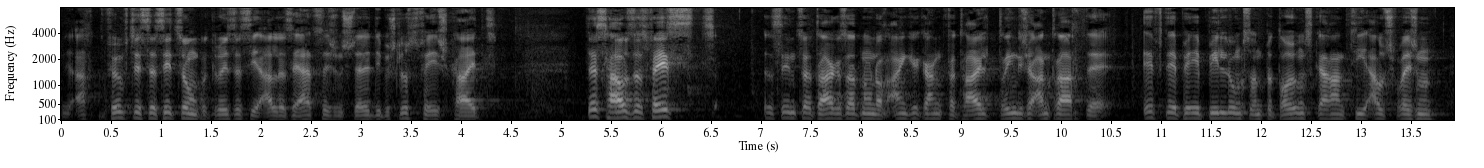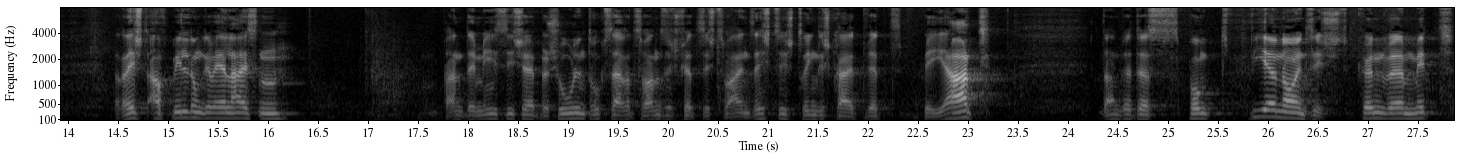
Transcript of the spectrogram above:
die 58. Sitzung. Begrüße Sie alle sehr herzlich und stelle die Beschlussfähigkeit des Hauses fest. Es sind zur Tagesordnung noch eingegangen verteilt Dringlicher Antrag der FDP Bildungs- und Betreuungsgarantie aussprechen, Recht auf Bildung gewährleisten, pandemiesicher beschulen, Drucksache 20 4062. Dringlichkeit wird bejaht. Dann wird das Punkt 94 können wir mit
